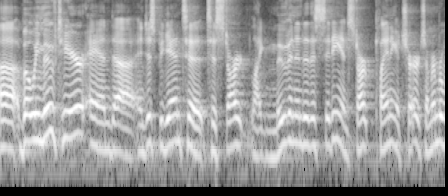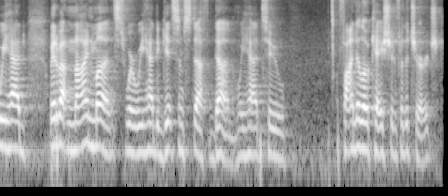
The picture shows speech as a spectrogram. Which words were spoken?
Uh, but we moved here and uh, and just began to to start like moving into this city and start planning a church. I remember we had we had about nine months where we had to get some stuff done. We had to find a location for the church.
